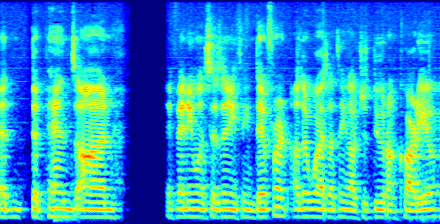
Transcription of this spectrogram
That depends on if anyone says anything different. Otherwise, I think I'll just do it on cardio.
